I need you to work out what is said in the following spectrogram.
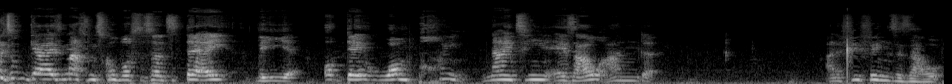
What is up guys, Matt from Skull Busters and today the update 1.19 is out and and a few things is out.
